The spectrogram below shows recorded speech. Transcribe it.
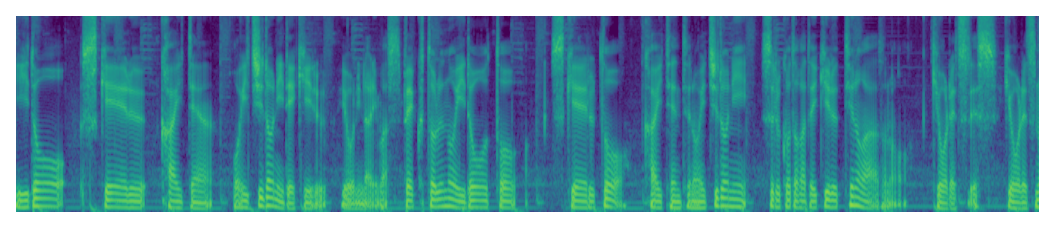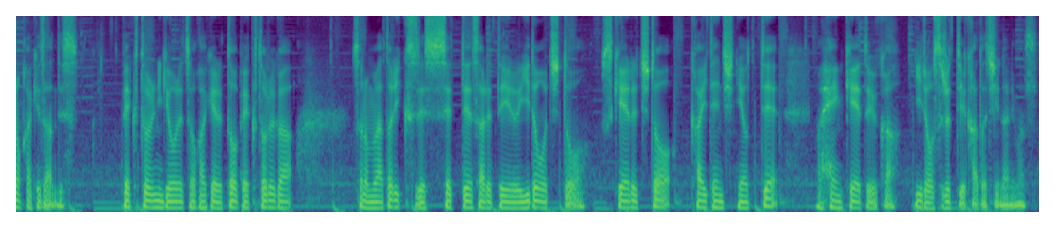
移動、スケール、回転を一度にできるようになります。ベクトルの移動とスケールと回転っていうのを一度にすることができるっていうのが、その行列です。行列の掛け算です。ベクトルに行列をかけると、ベクトルがそのマトリックスで設定されている移動値とスケール値と回転値によって変形というか移動するっていう形になります。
